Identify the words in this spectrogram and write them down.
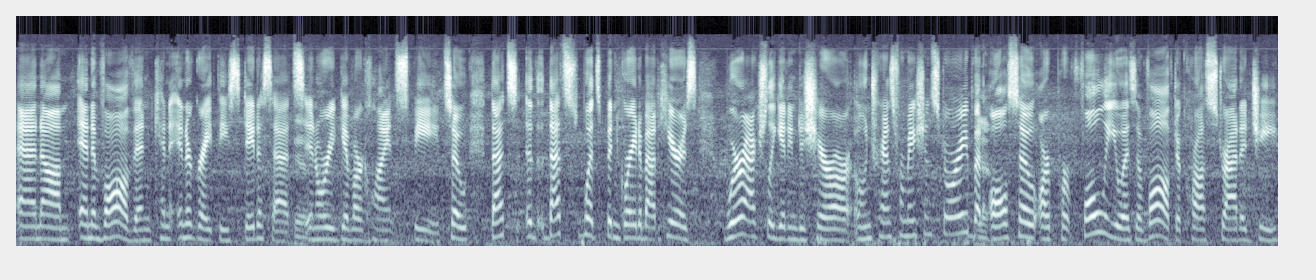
and um, and evolve and can integrate these data sets yeah. in order to give our clients speed. So that's that's what's been great about here is we're actually getting to share our own transformation story, but yeah. also our portfolio has evolved across strategy,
